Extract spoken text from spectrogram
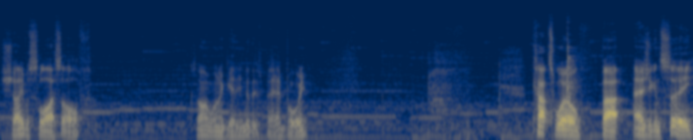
shave a slice off. So I want to get into this bad boy. Cuts well, but as you can see,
